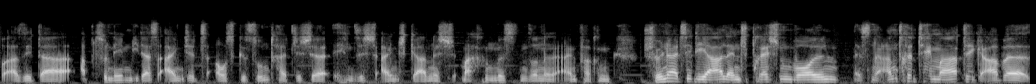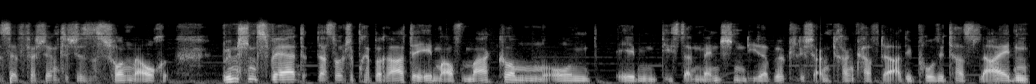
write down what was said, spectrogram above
quasi da abzunehmen, die das eigentlich jetzt aus gesundheitlicher Hinsicht eigentlich gar nicht machen müssten, sondern einfach ein Schönheitsideal entsprechen wollen. Das ist eine andere Thematik, aber selbstverständlich ist es schon auch wünschenswert, dass solche Präparate eben auf den Markt kommen und eben dies dann Menschen, die da wirklich an krankhafter Adipositas leiden,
